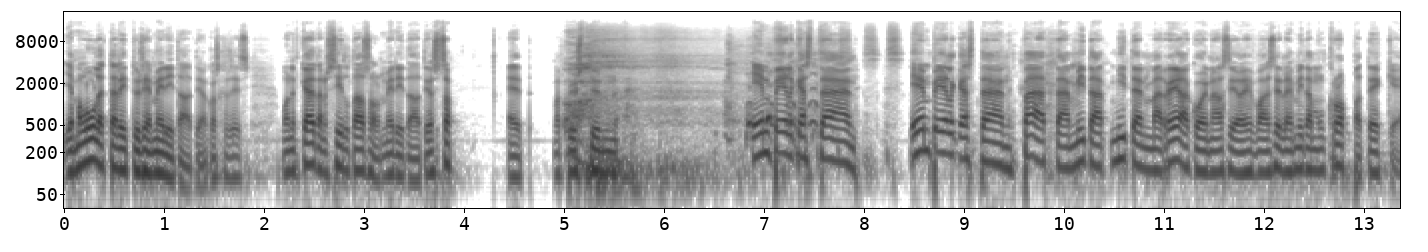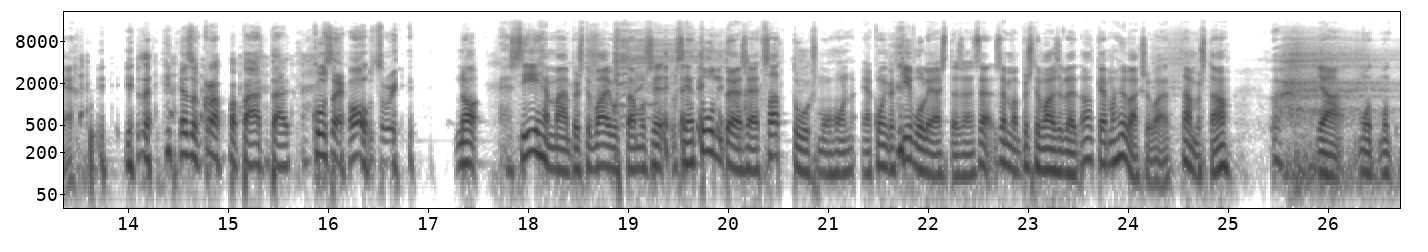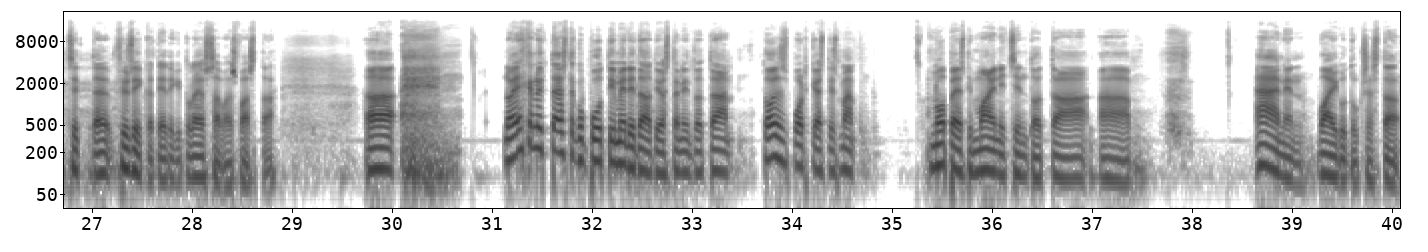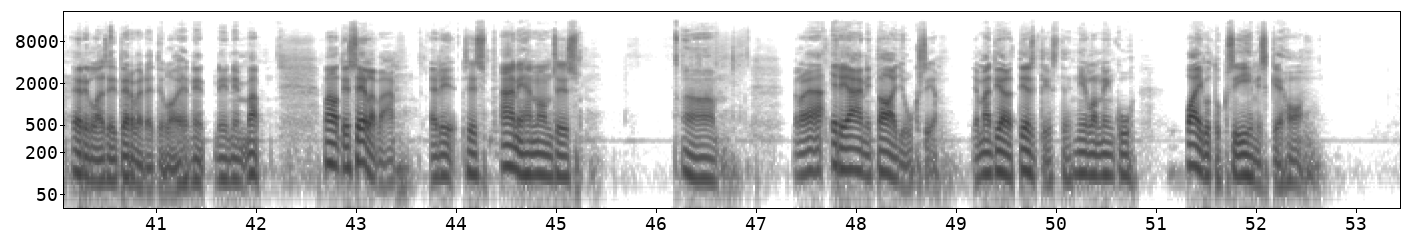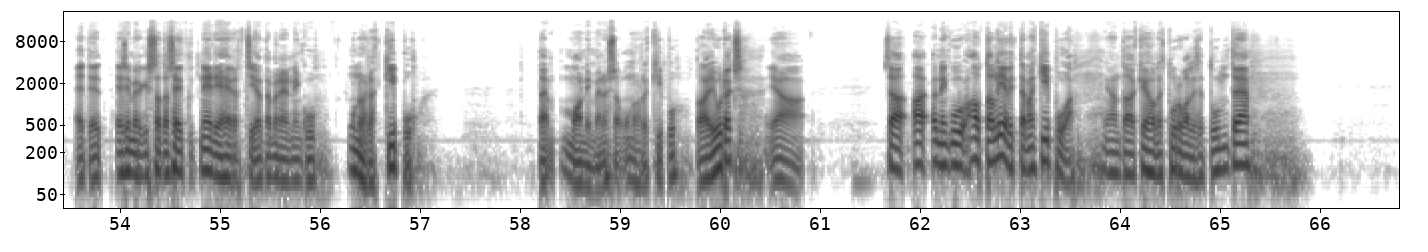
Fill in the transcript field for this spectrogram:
ja mä luulen, että tämä liittyy siihen meditaatioon, koska siis mä oon nyt käytännössä sillä tasolla meditaatiossa, että mä pystyn en pelkästään, en pelkästään päättää, mitä, miten mä reagoin asioihin, vaan silleen, mitä mun kroppa tekee. Ja, se, ja sun kroppa päättää kuse housuihin. No siihen mä en pysty vaikuttamaan, mutta siihen, tunteeseen, että sattuuko muhun ja kuinka kivuliasta sen, se, sen mä pystyn vain silleen, että okei mä hyväksyn vaan, että tämmöistä on. Ja, mutta mut sitten fysiikka tietenkin tulee jossain vaiheessa vastaan. Uh, no ehkä nyt tästä, kun puhuttiin meditaatiosta, niin tota, toisessa podcastissa mä nopeasti mainitsin tota, uh, äänen vaikutuksesta erilaisiin terveydentiloihin, niin, niin, niin mä, mä otin selvää. Eli siis äänihän on siis, uh, meillä on eri äänitaajuuksia. Ja mä en tiedä, tiesittekö, te, että niillä on niinku vaikutuksia ihmiskehoon. Et, esimerkiksi 174 Hz on tämmöinen niinku unohda kipu, tai moni menossa unohda kipu taajuudeksi. Ja se a, a, niinku auttaa lievittämään kipua ja antaa keholle turvallisen tunteen.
